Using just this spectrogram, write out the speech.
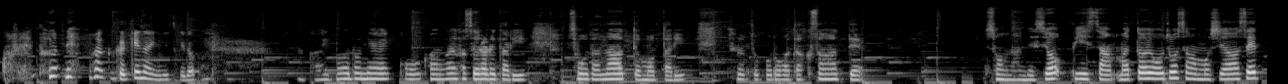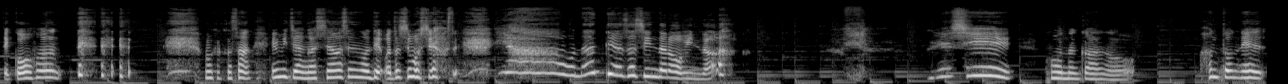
コメントがね、うまく書けないんですけど、なんかいろいろね、こう考えさせられたり、そうだなって思ったりするところがたくさんあって、そうなんですよ。P さん、まとえお嬢様も幸せって興奮。も かこさん、えみちゃんが幸せなので私も幸せ。いやー、もうなんて優しいんだろう、みんな。嬉しい。こうなんかあの、ほんとね、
